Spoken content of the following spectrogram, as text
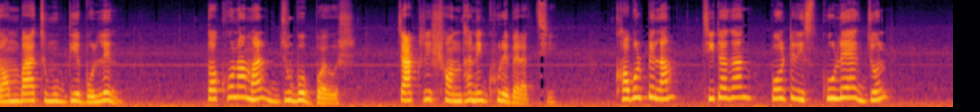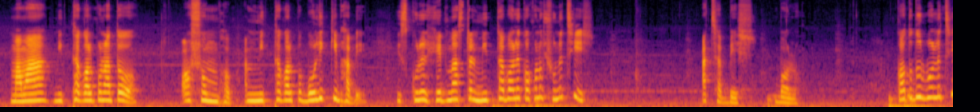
লম্বা চুমুক দিয়ে বললেন, তখন আমার যুবক বয়স, চাকরির সন্ধানে ঘুরে বেড়াচ্ছি। খবর পেলাম, চিটাগাং পোর্টের স্কুলে একজন, মামা, মিথ্যা গল্প না তো? অসম্ভব। আমি মিথ্যা গল্প বলি কীভাবে? স্কুলের হেডমাস্টার মিথ্যা বলে কখনো শুনেছিস? আচ্ছা বেশ, বলো। কতদূর বলেছি?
